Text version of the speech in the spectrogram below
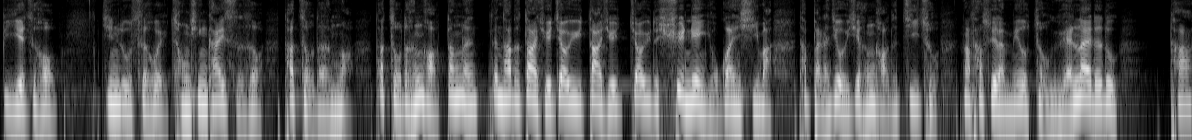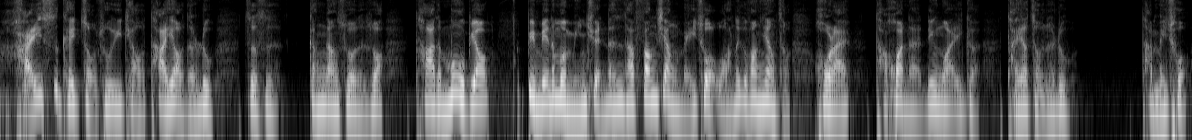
毕业之后。进入社会重新开始的时候，他走得很好，他走得很好，当然跟他的大学教育、大学教育的训练有关系嘛。他本来就有一些很好的基础，那他虽然没有走原来的路，他还是可以走出一条他要的路。这是刚刚说的，说他的目标并没那么明确，但是他方向没错，往那个方向走。后来他换了另外一个他要走的路，他没错，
